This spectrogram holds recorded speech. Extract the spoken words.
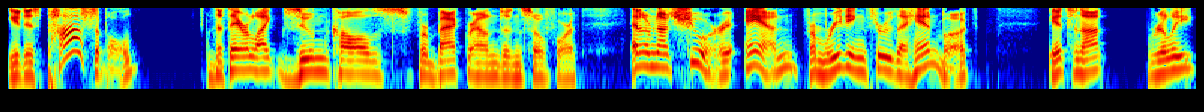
It is possible that they are like Zoom calls for background and so forth. And I'm not sure. And from reading through the handbook, it's not really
